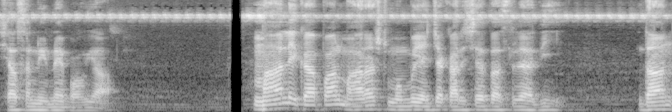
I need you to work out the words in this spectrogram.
शासन निर्णय पाहूया. महालेखापाल महाराष्ट्र मुंबई यांच्या कार्यक्षेत्रात असलेल्या आधी दान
